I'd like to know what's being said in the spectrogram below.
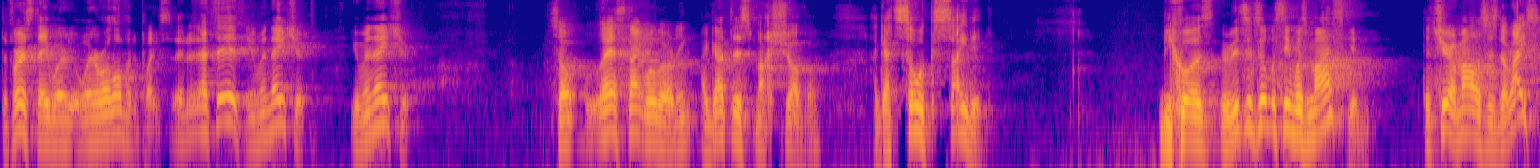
The first day we're, we're all over the place. That's it. Human nature. Human nature. So last night we're learning. I got this machshava. I got so excited because Rabbi Yitzchak Zilberstein was masking that Shir Amalis is the rice.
